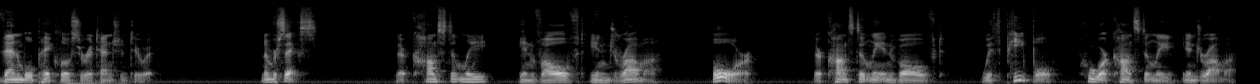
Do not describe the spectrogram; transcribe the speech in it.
then we'll pay closer attention to it. Number six, they're constantly involved in drama, or they're constantly involved with people who are constantly in drama.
